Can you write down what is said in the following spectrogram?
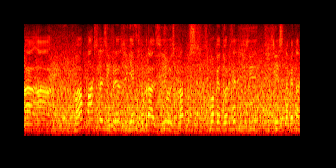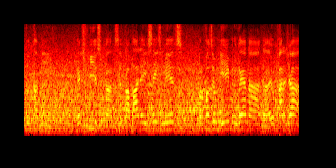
A, a maior parte das empresas de games no Brasil, os próprios desenvolvedores, eles desi- desistem na metade do caminho. É difícil, cara. Você trabalha aí seis meses pra fazer um game, não ganha nada. Aí o cara já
